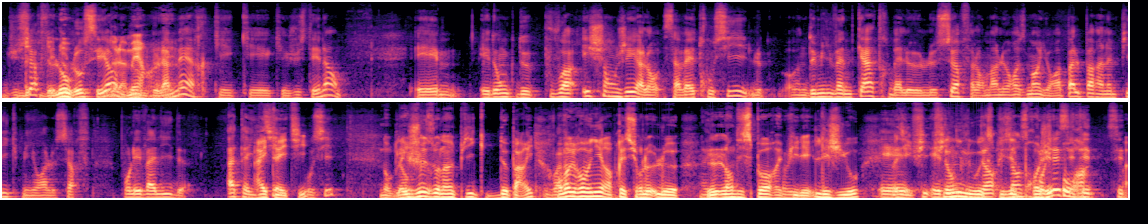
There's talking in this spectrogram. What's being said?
du surf de l'océan, de la mer, de la ouais. mer qui, est, qui, est, qui est juste énorme. Et, et donc de pouvoir échanger, alors ça va être aussi, le- en 2024, ben, le, le surf, alors malheureusement il n'y aura pas le paralympique, mais il y aura le surf pour les valides à Tahiti, À Tahiti. aussi. Donc, Donc, les Jeux Olympiques de Paris. Voilà. On va y revenir après sur le, Oui. l'handisport et Oui. puis les, les JO. Et, Vas-y, fi- et finis donc, de nous expliquer le projet Aura. C'était, c'était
